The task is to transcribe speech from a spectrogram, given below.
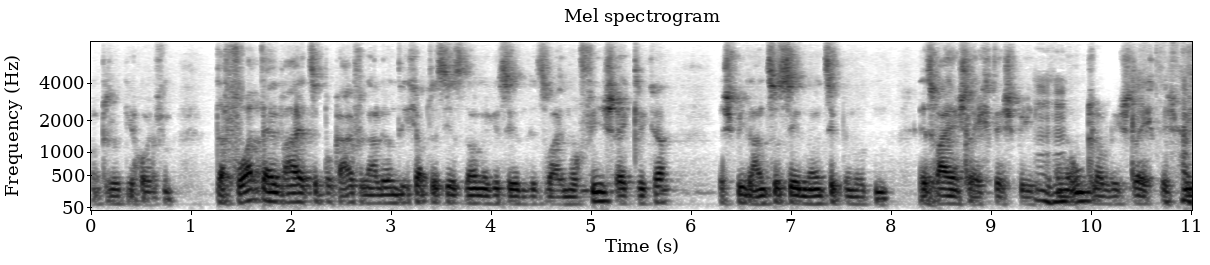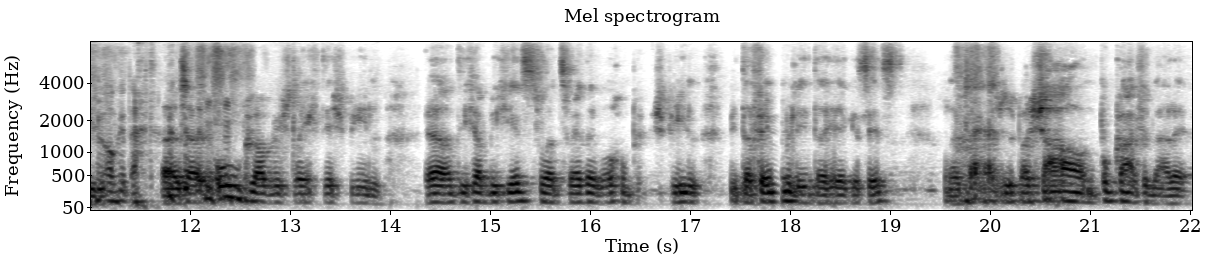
ein bisschen geholfen. Der Vorteil war jetzt im Pokalfinale, und ich habe das jetzt nochmal gesehen, das war noch viel schrecklicher, das Spiel anzusehen, 90 Minuten. Es war ein schlechtes Spiel, mhm. ein unglaublich schlechtes Spiel. Hab ich auch gedacht. Also ein unglaublich schlechtes Spiel. Ja, und ich habe mich jetzt vor zwei, drei Wochen beim Spiel mit der Family dahergesetzt und gesagt, mal schauen, Pokalfinale.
